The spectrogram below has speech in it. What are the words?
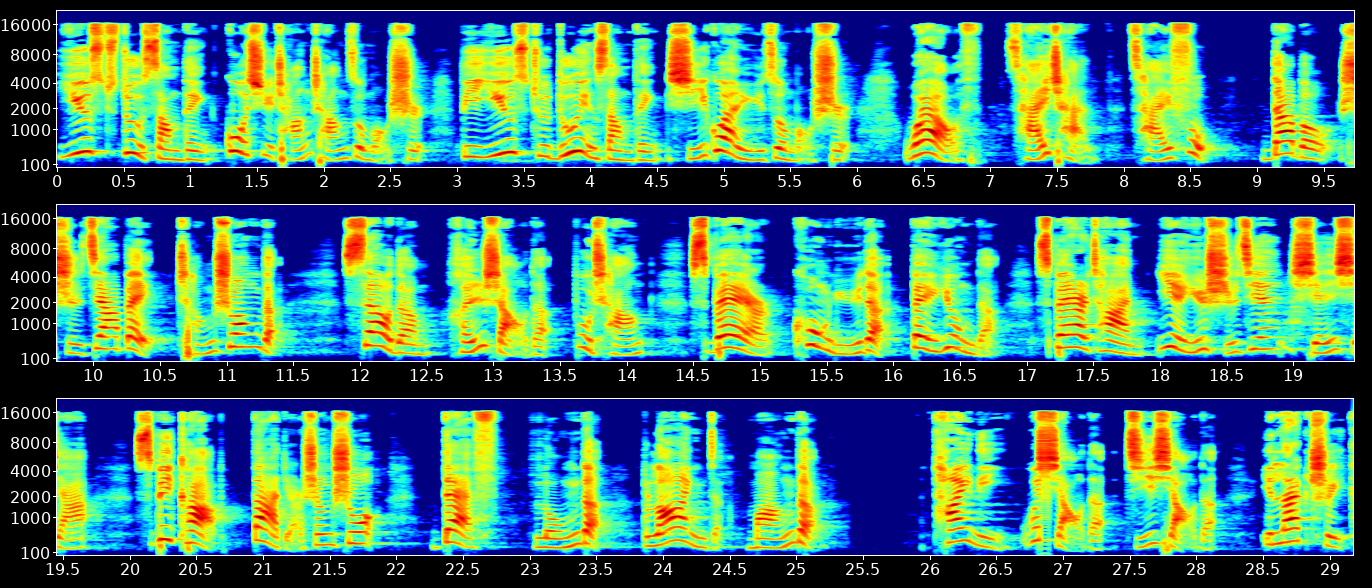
；used to do something 过去常常做某事；be used to doing something 习惯于做某事；wealth 财产、财富；double 使加倍、成双的。Seldom 很少的，不常；spare 空余的，备用的；spare time 业余时间，闲暇；speak up 大点声说；deaf 聋的；blind 盲的；tiny 微小的，极小的；electric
